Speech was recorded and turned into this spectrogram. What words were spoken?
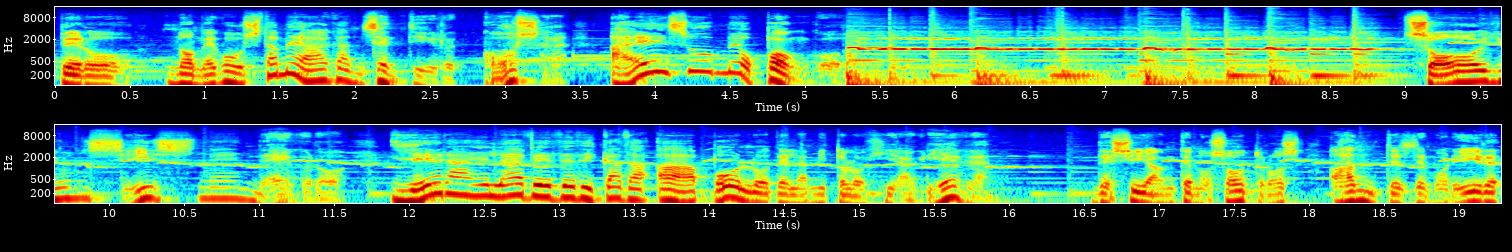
pero no me gusta me hagan sentir cosa. A eso me opongo. Soy un cisne negro y era el ave dedicada a Apolo de la mitología griega. Decían que nosotros, antes de morir,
